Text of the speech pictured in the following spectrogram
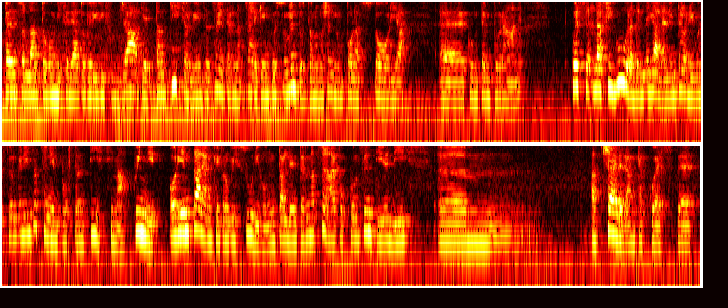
penso all'Alto Commissariato per i Rifugiati e tantissime organizzazioni internazionali che in questo momento stanno facendo un po' la storia eh, contemporanea. Questa, la figura del legale all'interno di queste organizzazioni è importantissima, quindi orientare anche i propri studi con un taglio internazionale può consentire di ehm, accedere anche a queste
